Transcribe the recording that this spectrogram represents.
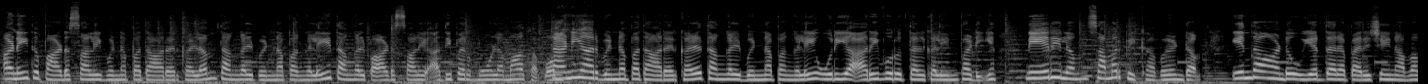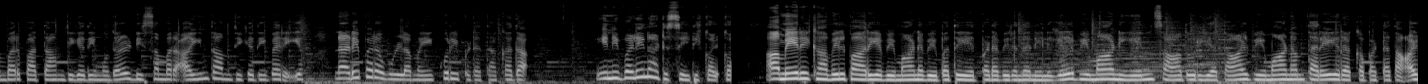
அனைத்து பாடசாலை விண்ணப்பதாரர்களும் தங்கள் விண்ணப்பங்களை தங்கள் பாடசாலை அதிபர் மூலமாகவும் தனியார் விண்ணப்பதாரர்கள் தங்கள் விண்ணப்பங்களை உரிய அறிவுறுத்தல்களின்படி நேரிலும் சமர்ப்பிக்க வேண்டும். இந்த ஆண்டு உயர்தர பரீட்சை நவம்பர் பத்தாம் தேதி முதல் டிசம்பர் ஐந்தாம் தேதி வரை நடைபெறவுள்ளமை குறிப்பிடத்தக்கது. இனி வெளிநாட்டு செய்திகள். அமெரிக்காவில் பாரிய விமான விபத்து ஏற்படவிருந்த நிலையில் விமானியின் சாதுரியத்தால் விமானம் தரையிறக்கப்பட்டதால்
